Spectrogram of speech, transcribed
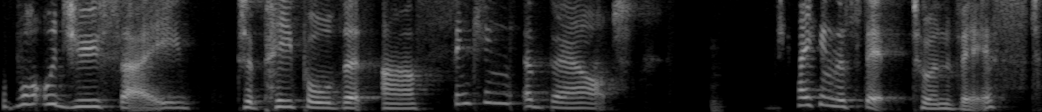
what would you say to people that are thinking about taking the step to invest,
